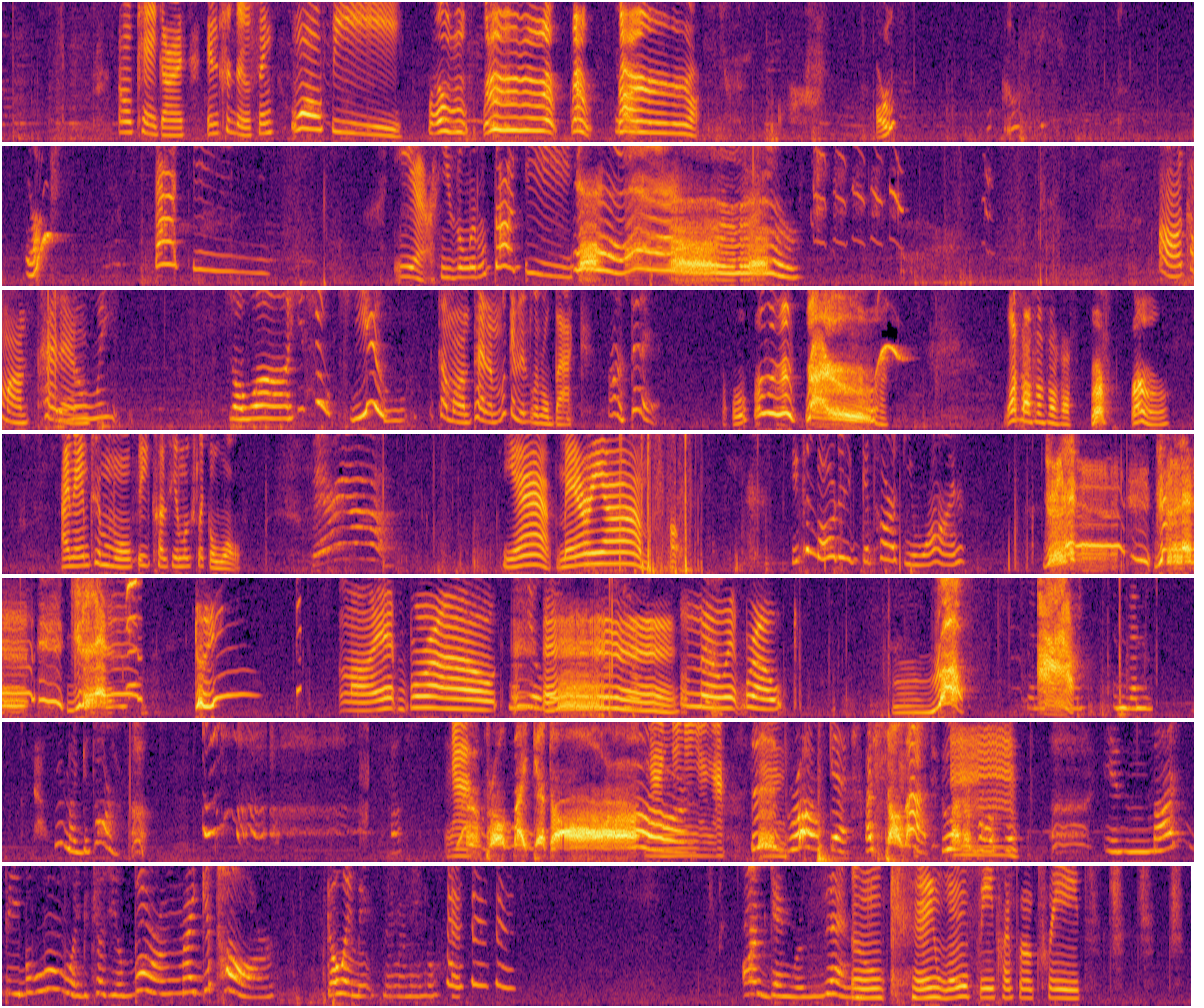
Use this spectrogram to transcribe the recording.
Okay, guys. Introducing Wolfie. Arf? Or? Doggy. Yeah, he's a little doggy. Oh! Aw, come on, pet No, him. wait. So, uh, he's so cute. Come on, pet him. Look at his little back. I want to pet it. Woof, woof, woof, woof, woof, woof, woof. I named him Wolfie because he looks like a wolf. Yeah, Miriam. Oh. You can borrow the guitar if you want. Drillin, drillin, drillin. Ding. Oh, it broke. No, it broke. Rough. Ah! And then, where's my guitar? You broke my guitar! He broke it! I'm so mad! Whoever broke it! It must be Balloon Boy because you're borrowing my guitar! Go away, man. Mango. I'm getting revenge. Okay, Wolfie, time for a treat.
